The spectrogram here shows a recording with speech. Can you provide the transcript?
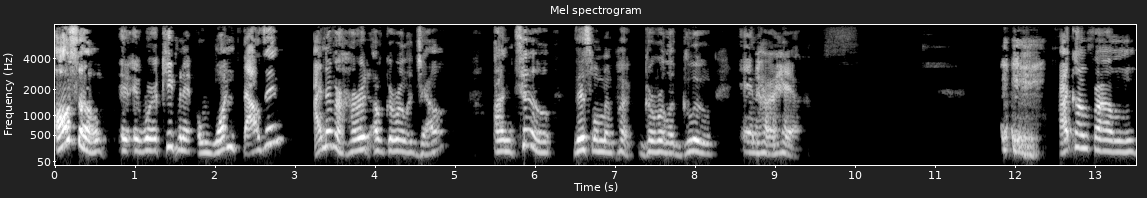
also, if we're keeping it 1000, I never heard of Gorilla Gel until this woman put Gorilla Glue in her hair. I come from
